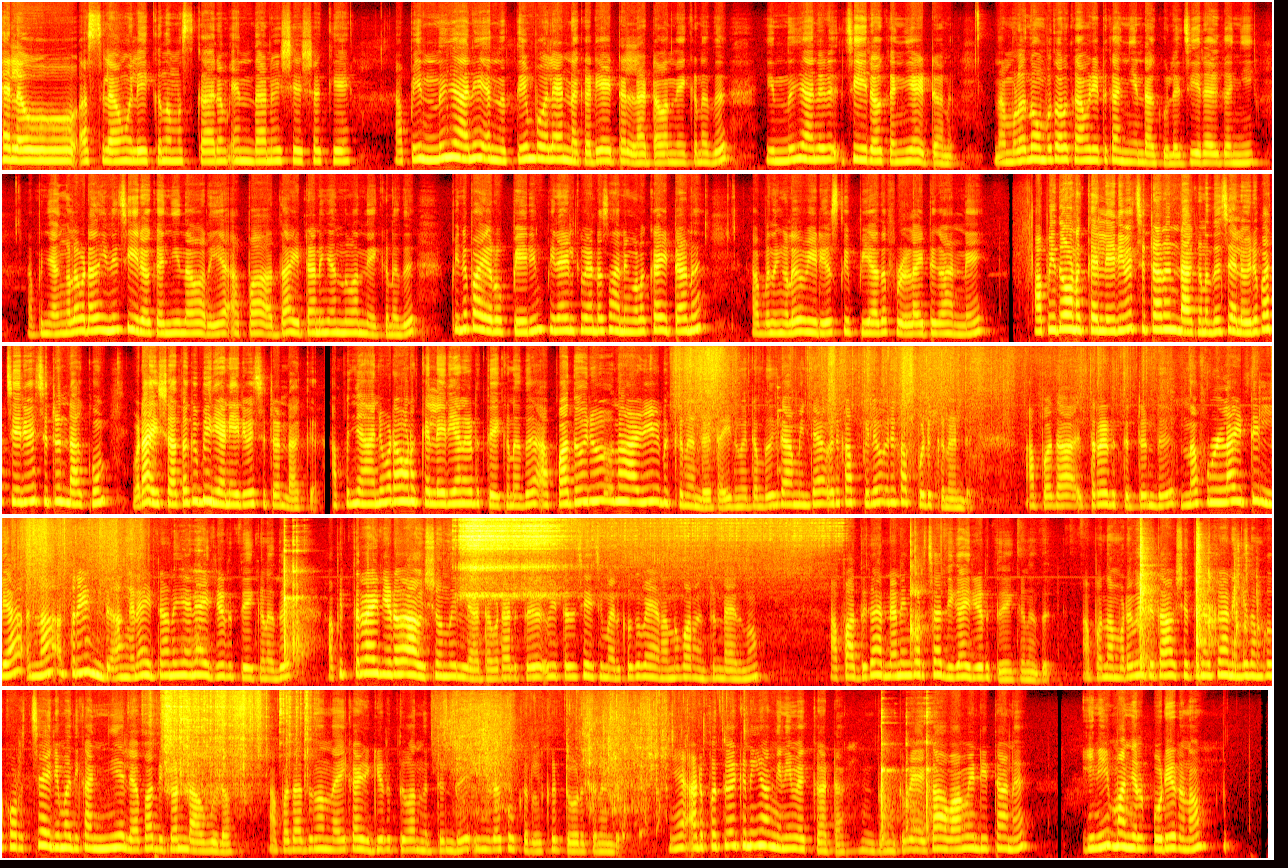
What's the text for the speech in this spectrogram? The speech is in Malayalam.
ഹലോ അസ്സാം വലൈക്കും നമസ്കാരം എന്താണ് വിശേഷമൊക്കെ? അപ്പോൾ ഇന്ന് ഞാൻ എന്നത്തെയും പോലെ എണ്ണക്കടിയായിട്ടല്ല കേട്ടോ വന്നേക്കണത്. ഇന്ന് ഞാനൊരു ചീരകഞ്ഞി ആയിട്ടാണ്. നമ്മൾ നോമ്പ് തുറക്കാൻ വേണ്ടിയിട്ട് കഞ്ഞി ഉണ്ടാക്കൂലേ? ജീരക കഞ്ഞി. അപ്പം ഞങ്ങളിവിടെ ഇനി ചീരകഞ്ഞി എന്നാ പറയുക അപ്പോൾ അതായിട്ടാണ് ഞാൻ ഇന്ന് വന്നേക്കണത്. പിന്നെ പയറുപ്പേരിയും പിന്നെ അതിലേക്ക് വേണ്ട സാധനങ്ങളൊക്കെ ആയിട്ടാണ്. അപ്പോൾ നിങ്ങൾ വീഡിയോ സ്കിപ്പ് ചെയ്യാതെ ഫുള്ളായിട്ട് കാണണേ. അപ്പോൾ ഇത് ഉണക്കല്ലേരി വെച്ചിട്ടാണ് ഉണ്ടാക്കുന്നത് ചിലവർ പച്ചരി വെച്ചിട്ട് ഉണ്ടാക്കും ഇവിടെ ഐശാത്തൊക്കെ ബിരിയാണി അരി വെച്ചിട്ടുണ്ടാക്കുക അപ്പം ഞാനിവിടെ ഉണക്കല്ലേരിയാണ് എടുത്തേക്കുന്നത് അപ്പോൾ അതൊരു നാഴി എടുക്കുന്നുണ്ട് കേട്ടോ. ഇരുന്നൂറ്റമ്പത് ഗ്രാമിന്റെ ഒരു കപ്പിൽ ഒരു കപ്പ് എടുക്കുന്നുണ്ട്. അപ്പോൾ അതാ ഇത്ര എടുത്തിട്ടുണ്ട്. എന്നാൽ ഫുള്ളായിട്ടില്ല എന്നാൽ അത്രയും ഉണ്ട്. അങ്ങനെ ആയിട്ടാണ് ഞാൻ അരി എടുത്തേക്കുന്നത് അപ്പോൾ ഇത്ര അരിയുടെ ആവശ്യമൊന്നും ഇല്ല കേട്ടോ. ഇവിടെ അടുത്ത് വീട്ടിൽ ചേച്ചിമാർക്കൊക്കെ വേണമെന്ന് പറഞ്ഞിട്ടുണ്ടായിരുന്നു. അപ്പോൾ അത് കാരണമാണ് ഞാൻ കുറച്ച് അധികം അരി എടുത്ത് വെക്കുന്നത് അപ്പോൾ നമ്മുടെ വീട്ടിലത്തെ ആവശ്യത്തിനൊക്കെ ആണെങ്കിൽ നമുക്ക് കുറച്ച് അരി മതി. കഞ്ഞിയല്ലേ? അപ്പോൾ അധികം ഉണ്ടാവുമല്ലോ അപ്പോൾ അത് നന്നായി കഴുകിയെടുത്ത് വന്നിട്ടുണ്ട്. ഇനി ഇത് കുക്കറിലേക്ക് ഇട്ട് കൊടുക്കുന്നുണ്ട്. ഇനി അടുപ്പത്ത് വെക്കണമെങ്കിൽ അങ്ങനെയും വെക്കാം കേട്ടോ. നമുക്ക് വേഗം ആവാൻ വേണ്ടിയിട്ടാണ്. ഇനി മഞ്ഞൾപ്പൊടി ഇടണം.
